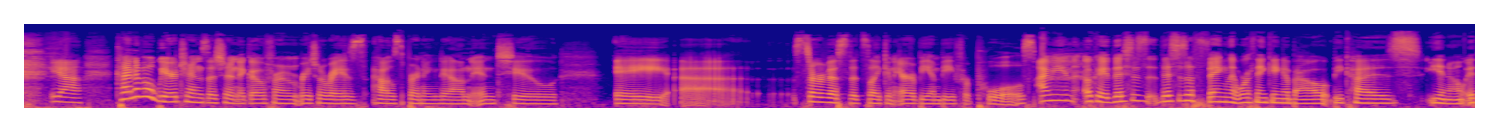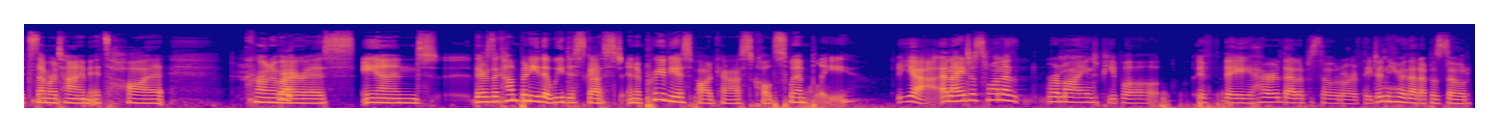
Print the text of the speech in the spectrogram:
yeah. Kind of a weird transition to go from Rachael Ray's house burning down into a uh, service that's like an Airbnb for pools. I mean, okay, this is this is a thing that we're thinking about because, you know, it's summertime, it's hot, coronavirus, well, and there's a company that we discussed in a previous podcast called Swimply. Yeah, and I just want to remind people if they heard that episode or if they didn't hear that episode,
